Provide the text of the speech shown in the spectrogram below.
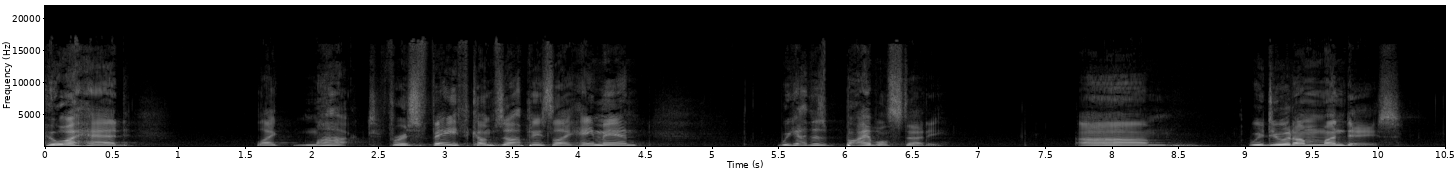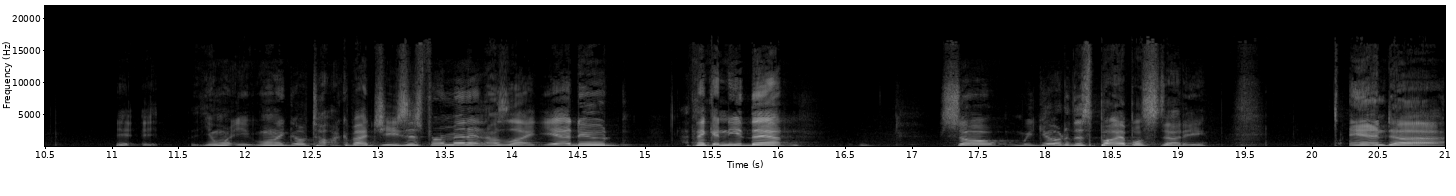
who I had like mocked for his faith comes up and he's like, hey man, we got this Bible study. Um, we do it on Mondays. You want, you want to go talk about Jesus for a minute? And I was like, yeah, dude, I think I need that. So we go to this Bible study, and, uh,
